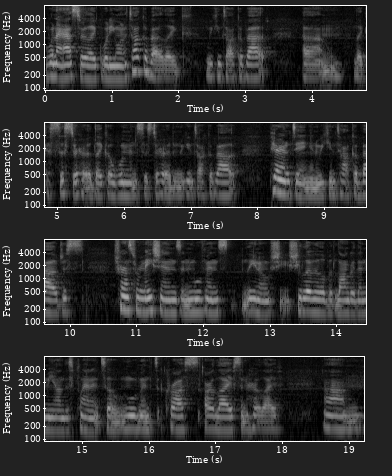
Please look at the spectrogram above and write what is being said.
when I asked her like, "What do you want to talk about?" Like, we can talk about um, like a sisterhood, like a women's sisterhood, and we can talk about parenting, and we can talk about just transformations and movements. You know, she she lived a little bit longer than me on this planet, so movements across our lives and her life. Um,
